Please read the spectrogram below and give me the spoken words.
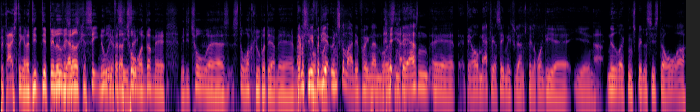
begejstring, eller det, det billede, vi allerede kan se nu Lige efter præcis, to ikke? runder med, med de to øh, store klubber der med Det er måske fordi, jeg ønsker mig det på en eller anden måde. Sådan, Ja. Det er sådan, øh, det er jo mærkeligt at se Midtjylland spille rundt i, øh, i en Ja. nedrykningsspillet sidste år, og,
